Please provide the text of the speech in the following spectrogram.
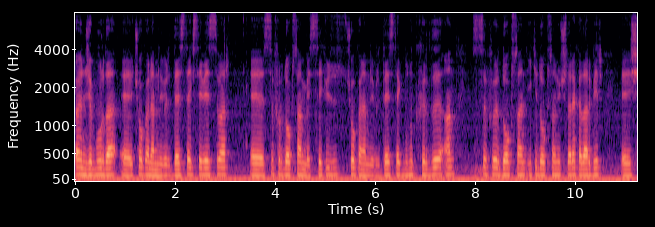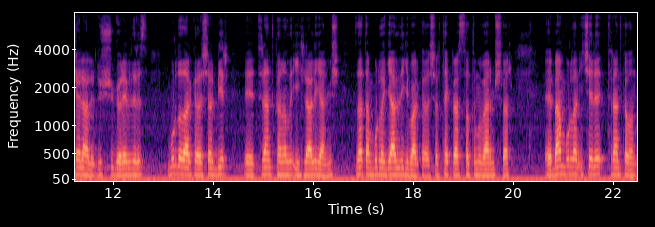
önce burada e, çok önemli bir destek seviyesi var. E, 0.95 800 çok önemli bir destek. Bunu kırdığı an 0.92-93'lere kadar bir e, şelale düşüşü görebiliriz. Burada da arkadaşlar bir e, trend kanalı ihlali gelmiş. Zaten burada geldiği gibi arkadaşlar tekrar satımı vermişler. E, ben buradan içeri trend kanalın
